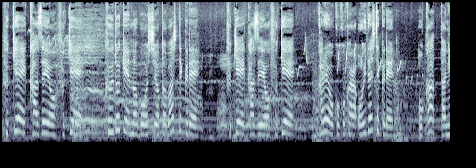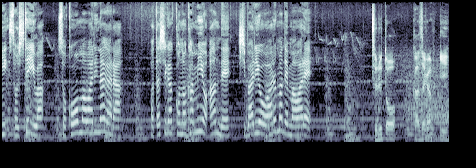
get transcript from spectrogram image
吹け風よ吹け空土圏の帽子を飛ばしてくれ。吹け風よ吹け彼をここから追い出してくれ。丘谷そして岩そこを回りながら私がこの髪を編んで縛りを終わるまで回れ。すると風が吹き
